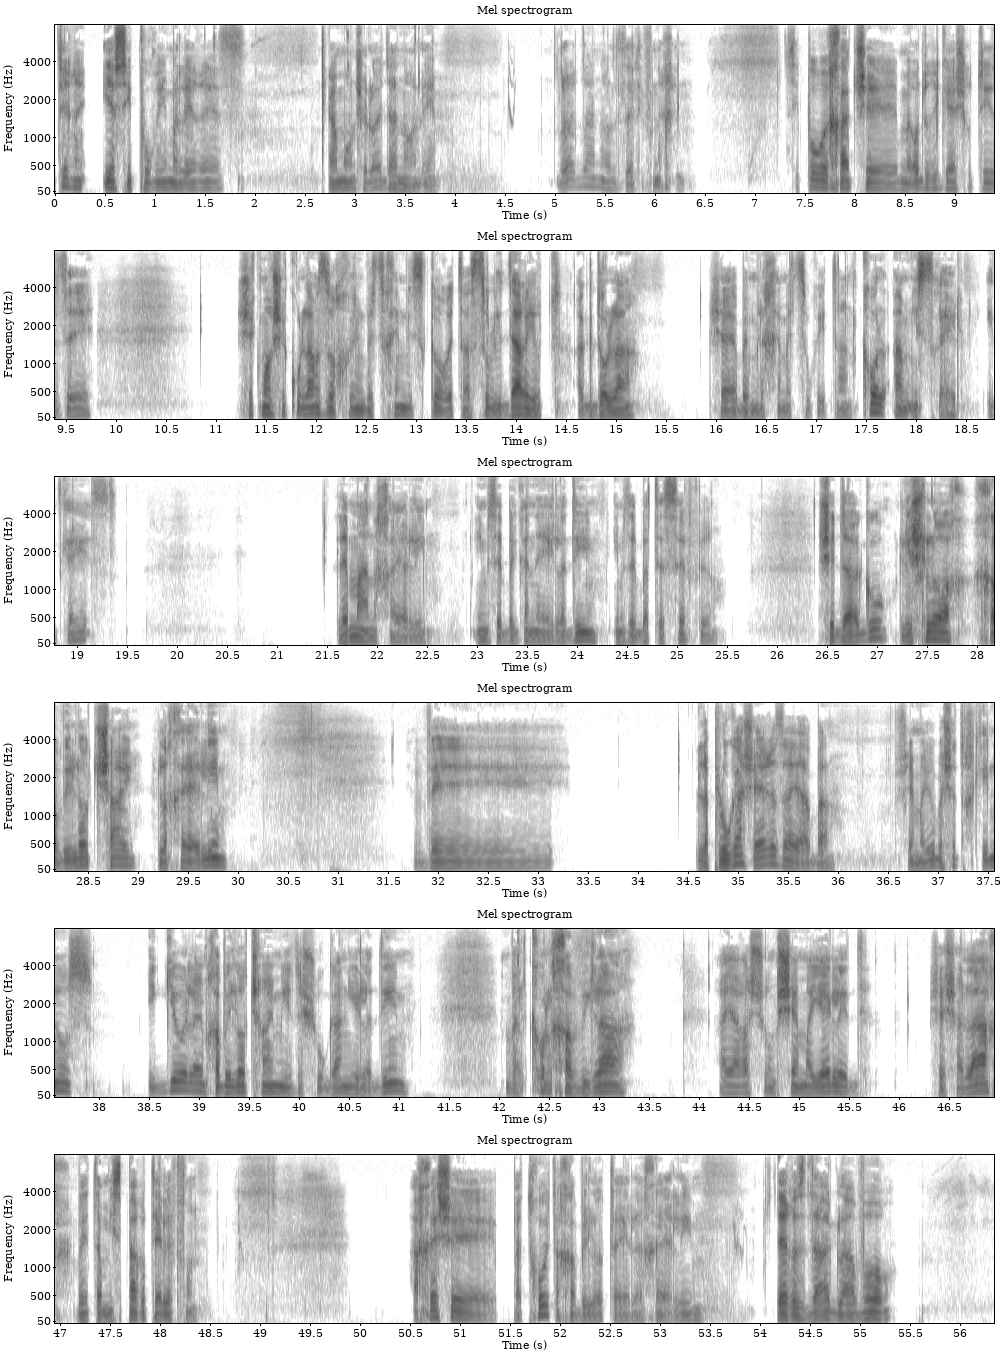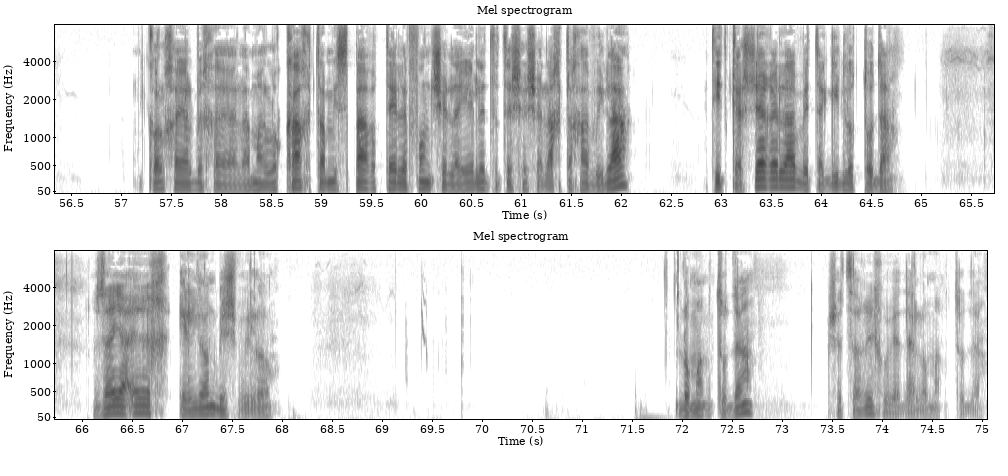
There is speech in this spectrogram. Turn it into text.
תראה, יש סיפורים על ארז, המון שלא ידענו עליהם. לא ידענו על זה לפני כן. סיפור אחד שמאוד ריגש אותי זה שכמו שכולם זוכרים וצריכים לזכור את הסולידריות הגדולה שהיה במלחמת צוק איתן, כל עם ישראל התגייס למען החיילים, אם זה בגני ילדים, אם זה בתי ספר, שדאגו לשלוח חבילות שי לחיילים, לפלוגה שארז היה בה, שהם היו בשטח כינוס, הגיעו אליהם חבילות שי מאיזשהו גן ילדים, ועל כל חבילה היה רשום שם הילד ששלח ואת המספר טלפון. אחרי שפתחו את החבילות האלה, החיילים, ארז דאג לעבור כל חייל בחייל, אמר לו, קח את המספר טלפון של הילד הזה ששלח את החבילה, תתקשר אליו ותגיד לו תודה. זה היה ערך עליון בשבילו. לומר תודה, כשצריך הוא ידע לומר תודה.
